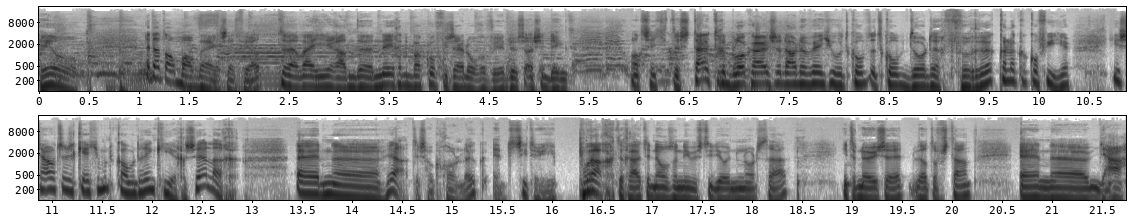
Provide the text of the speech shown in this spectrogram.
Hill. En dat allemaal bij ZVL. Terwijl wij hier aan de negende bak koffie zijn ongeveer. Dus als je denkt, wat zit je te stuiteren blokhuizen? Nou, dan weet je hoe het komt. Het komt door de verrukkelijke koffie hier. Je zou het eens een keertje moeten komen drinken hier. Gezellig. En eh, ja, het is ook gewoon leuk. En het ziet er hier prachtig uit in onze nieuwe studio in de Noordstraat. In Terneuzen, hè, wel te verstaan. En eh, ja,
